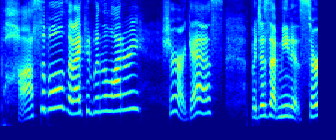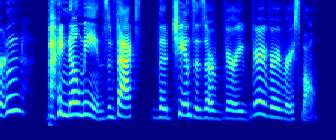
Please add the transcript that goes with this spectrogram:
possible that I could win the lottery? Sure, I guess. But does that mean it's certain? By no means. In fact, the chances are very, very, very, very small.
